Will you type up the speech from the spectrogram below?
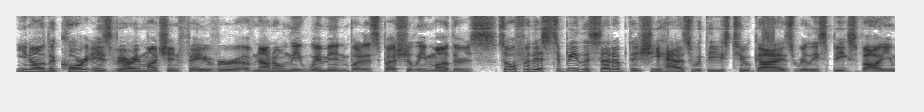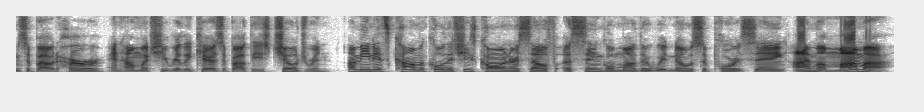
You know, the court is very much in favor of not only women, but especially mothers. So for this to be the setup that she has with these two guys really speaks volumes about her and how much she really cares about these children. I mean, it's comical that she's calling herself a single mother with no support saying, I'm a mama.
